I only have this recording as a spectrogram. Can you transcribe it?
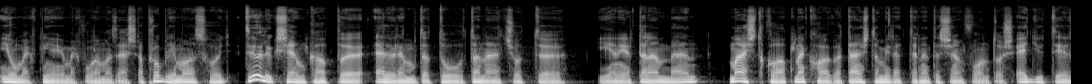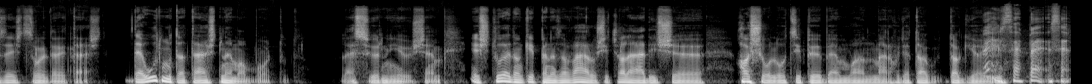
jó meg, milyen jó megfogalmazás. A probléma az, hogy tőlük sem kap előremutató tanácsot ilyen értelemben, Mást kap meghallgatást, ami rettenetesen fontos, együttérzést, szolidaritást. De útmutatást nem abból tud leszűrni ő sem. És tulajdonképpen ez a városi család is hasonló cipőben van már, hogy a tag, tagjai. Persze, persze.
